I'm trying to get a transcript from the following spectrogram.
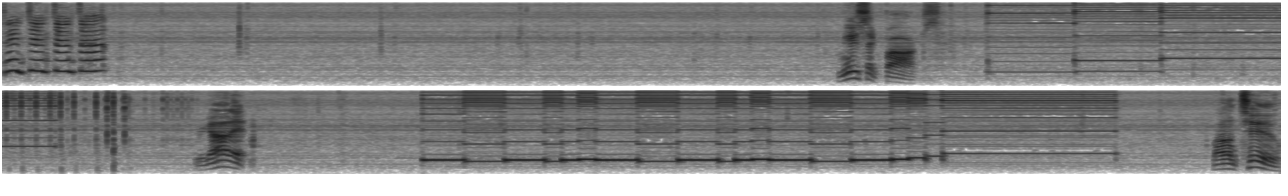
Dun, dun, dun, dun. Music box. We got it. Round two.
